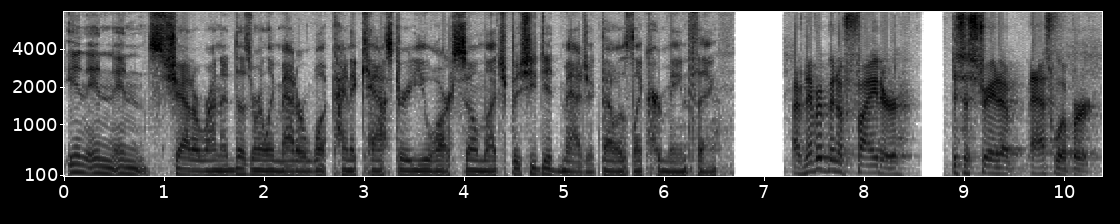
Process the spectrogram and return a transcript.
in in in Shadowrun, it doesn't really matter what kind of caster you are so much, but she did magic. That was like her main thing. I've never been a fighter, just a straight up ass whooper.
